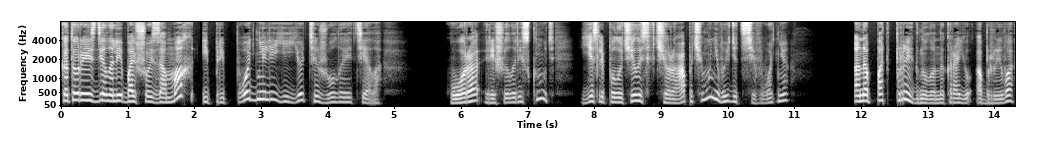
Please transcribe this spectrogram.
которые сделали большой замах и приподняли ее тяжелое тело. Кора решила рискнуть — если получилось вчера, почему не выйдет сегодня? Она подпрыгнула на краю обрыва,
